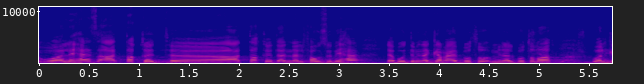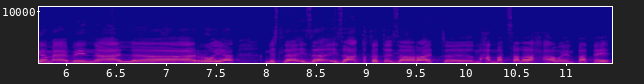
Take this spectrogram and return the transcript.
ولهذا أعتقد أعتقد أن الفوز بها لابد من الجمع من البطولات والجمع بين ال- الرؤية. مثل إذا إذا اعتقدت إذا رأيت محمد صلاح أو إمبابي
